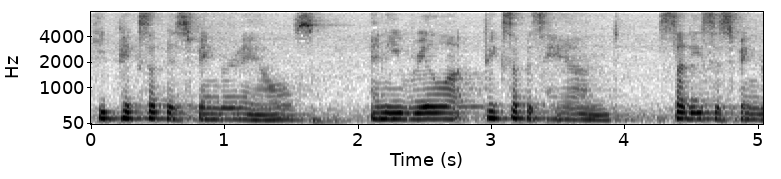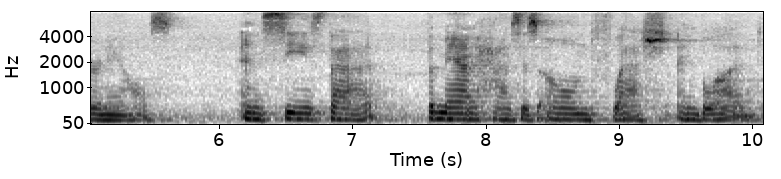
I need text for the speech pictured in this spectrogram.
He picks up his fingernails and he real, picks up his hand, studies his fingernails, and sees that the man has his own flesh and blood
